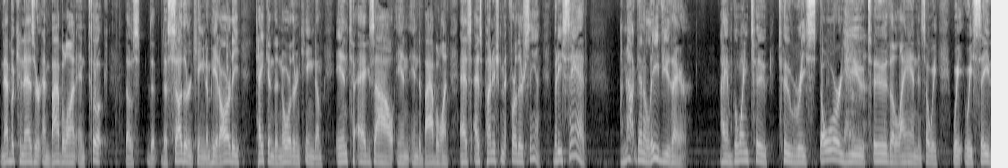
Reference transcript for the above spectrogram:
Nebuchadnezzar and Babylon and took those, the, the southern kingdom. He had already taken the northern kingdom into exile in, into Babylon as, as punishment for their sin. But he said, I'm not going to leave you there. I am going to, to restore you to the land. And so we, we, we see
